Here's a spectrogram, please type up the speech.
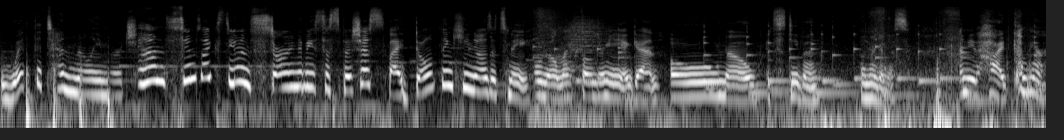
with the 10 milli merch. And seems like Stephen's starting to be suspicious, but I don't think he knows it's me. Oh no, my phone's ringing again. Oh no, it's Stephen. Oh my goodness. I need to hide. Come here.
